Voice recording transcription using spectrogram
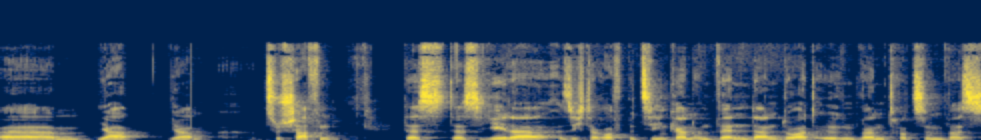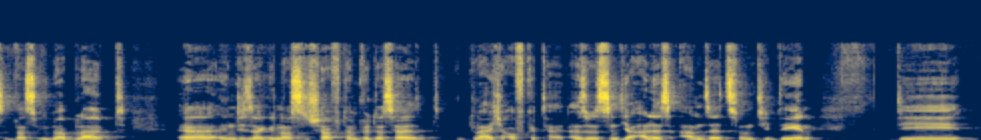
ähm, ja, ja, zu schaffen, dass, dass jeder sich darauf beziehen kann und wenn dann dort irgendwann trotzdem was, was überbleibt, äh, in dieser Genossenschaft, dann wird das halt gleich aufgeteilt. Also es sind ja alles Ansätze und Ideen, die,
